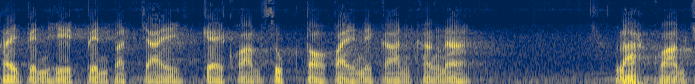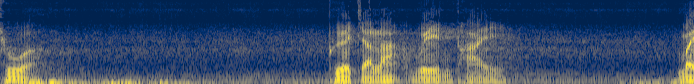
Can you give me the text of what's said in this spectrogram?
ให้เป็นเหตุเป็นปัจจัยแก่ความสุขต่อไปในการข้างหน้า ละความชั่ว เพื่อจะละเวรภัย ไม่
